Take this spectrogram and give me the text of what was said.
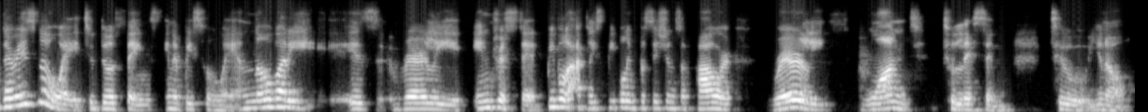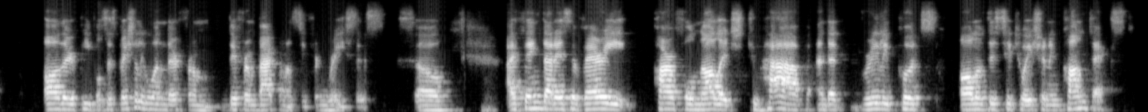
there is no way to do things in a peaceful way and nobody is rarely interested. People at least people in positions of power rarely want to listen to you know other people's especially when they're from different backgrounds different races. So i think that is a very powerful knowledge to have and that really puts all of this situation in context.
